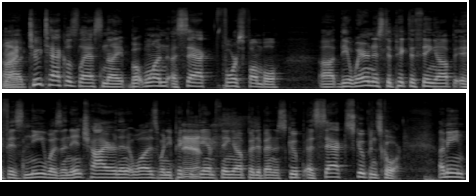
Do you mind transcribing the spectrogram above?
Uh, Right. two tackles last night, but one a sack, forced fumble. Uh, the awareness to pick the thing up. If his knee was an inch higher than it was when he picked Yeah. the damn thing up, it'd have been a scoop, a sack, scoop, and score. I mean,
